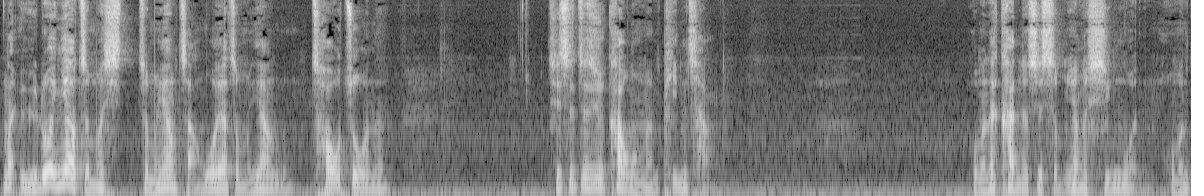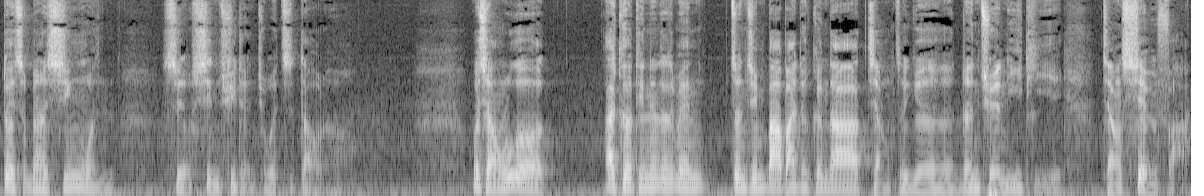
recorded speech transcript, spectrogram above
那舆论要怎么怎么样掌握？要怎么样操作呢？其实这就靠我们平常我们在看的是什么样的新闻，我们对什么样的新闻是有兴趣的，你就会知道了。我想，如果艾克天天在这边正经八百的跟大家讲这个人权议题，讲宪法，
